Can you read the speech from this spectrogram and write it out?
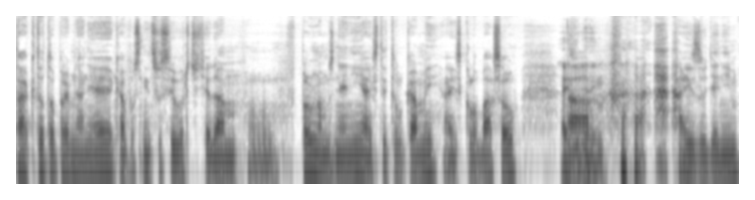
Tak toto pre mňa nie je. Kapusnicu si určite dám v plnom znení, aj s titulkami, aj s klobásou. Aj s udeným. aj s udením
